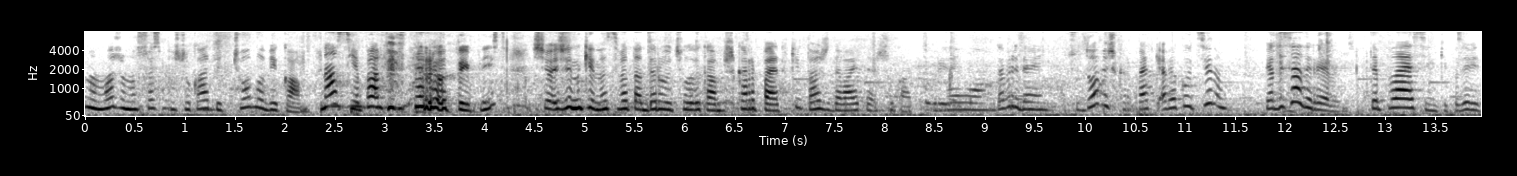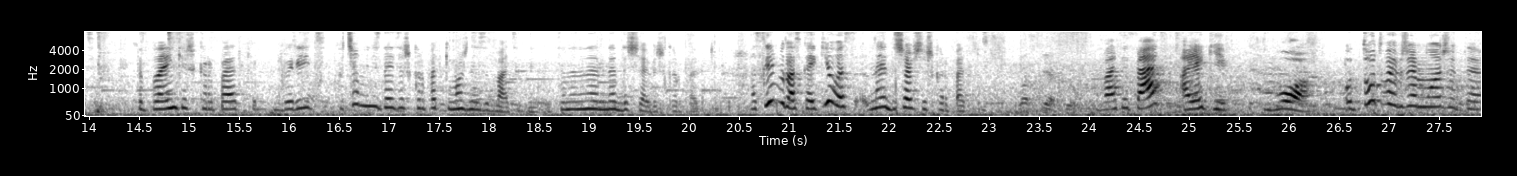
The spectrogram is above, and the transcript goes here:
Ми можемо щось пошукати чоловікам. У нас є певна стереотипність, що жінки на свята дарують чоловікам шкарпетки, тож давайте шукати. О, добрий день. Чудові шкарпетки. А в яку ціну? 50 гривень. Теплесенькі, подивіться. Тепленькі шкарпетки. Беріть. Хоча мені здається, шкарпетки можна і за 20 знайти. Це не, не, не дешеві шкарпетки. А скажіть, будь ласка, які у вас найдешевші шкарпетки? 25? А які? Во. Отут ви вже можете.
